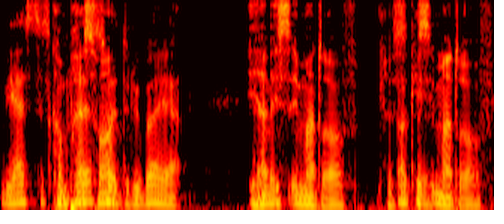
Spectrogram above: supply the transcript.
wie heißt das, Kompressor? drüber, ja. Ja, Damit- ist immer drauf, Chris. Okay. Ist immer drauf.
